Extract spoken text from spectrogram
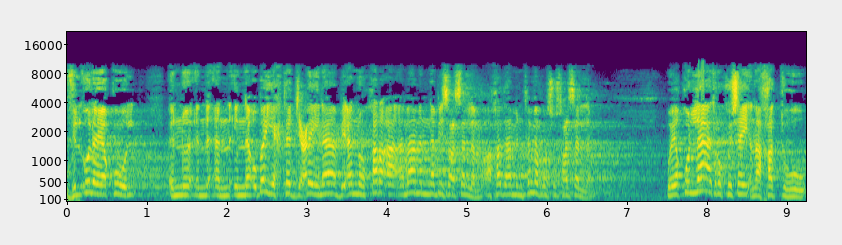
وفي الأولى يقول إنه إن, إن, إن أبي يحتج علينا بأنه قرأ أمام النبي صلى الله عليه وسلم أخذها من فم الرسول صلى الله عليه وسلم. ويقول لا أترك شيئا أخذته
